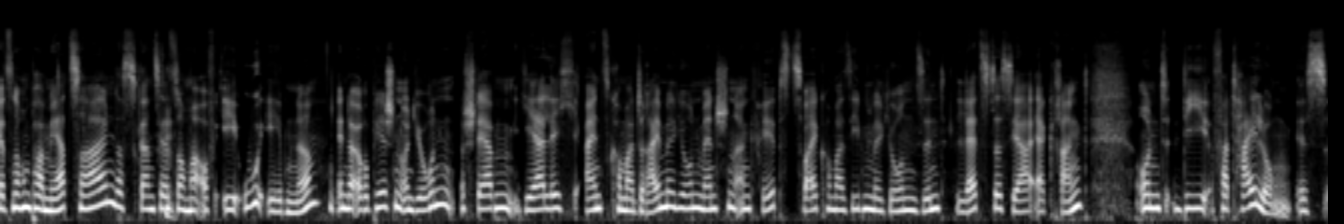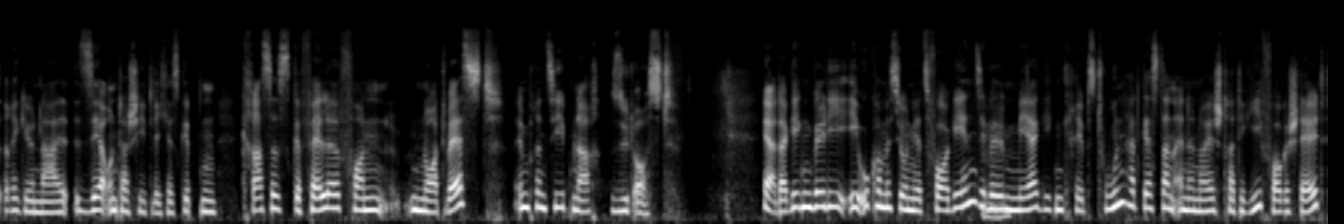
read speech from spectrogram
Jetzt noch ein paar mehr Zahlen. Das Ganze jetzt hm. nochmal auf EU-Ebene. In der Europäischen Union sterben jährlich 1,3 Millionen Menschen an Krebs. 2,7 Millionen sind letztes Jahr erkrankt. Und die Verteilung ist regional sehr unterschiedlich. Es gibt ein krasses Gefälle von Nordwest im Prinzip nach Südost. Ja, dagegen will die EU-Kommission jetzt vorgehen. Sie will mhm. mehr gegen Krebs tun, hat gestern eine neue Strategie vorgestellt.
